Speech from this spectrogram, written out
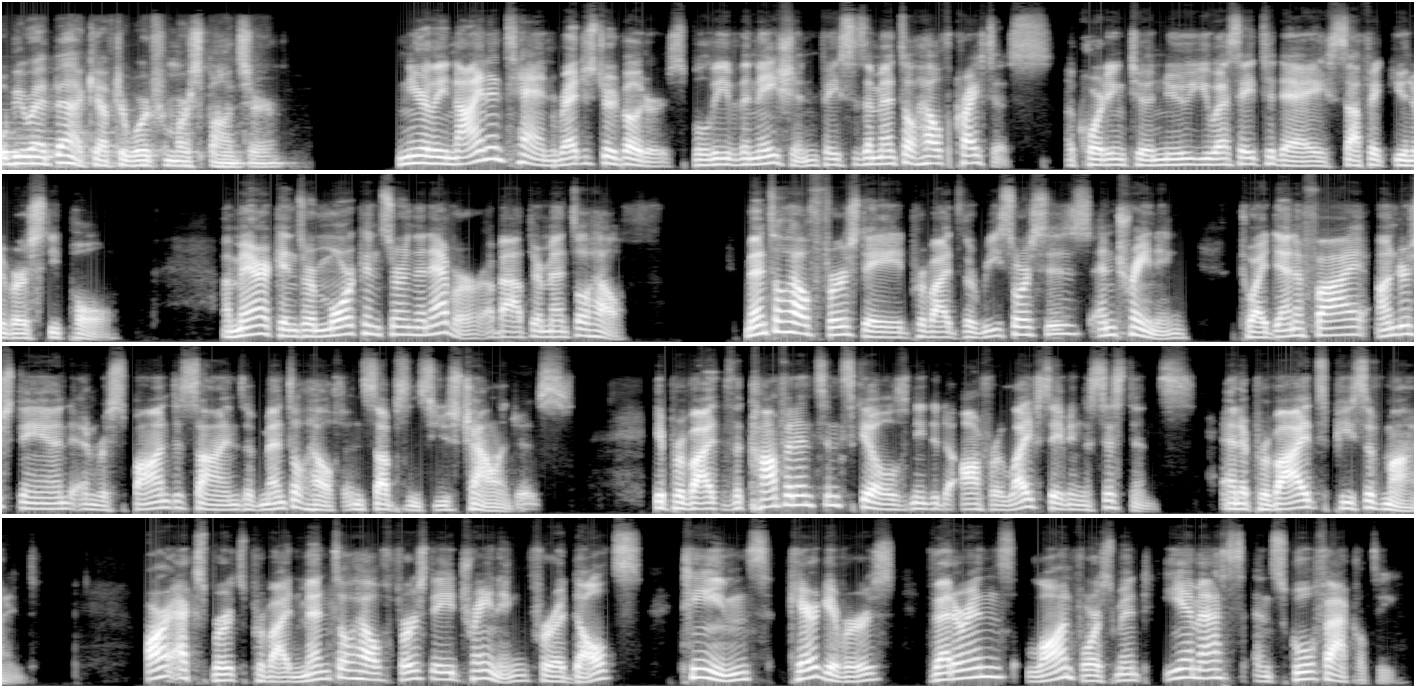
we'll be right back after word from our sponsor Nearly 9 in 10 registered voters believe the nation faces a mental health crisis, according to a new USA Today Suffolk University poll. Americans are more concerned than ever about their mental health. Mental Health First Aid provides the resources and training to identify, understand, and respond to signs of mental health and substance use challenges. It provides the confidence and skills needed to offer life saving assistance, and it provides peace of mind. Our experts provide mental health first aid training for adults, teens, caregivers, veterans, law enforcement, EMS, and school faculty.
